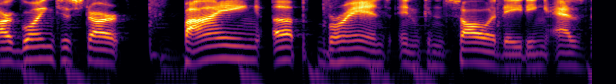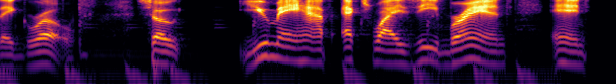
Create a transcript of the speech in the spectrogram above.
are going to start buying up brands and consolidating as they grow. So you may have XYZ brand and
